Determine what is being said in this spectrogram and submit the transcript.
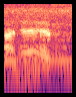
안 녕.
